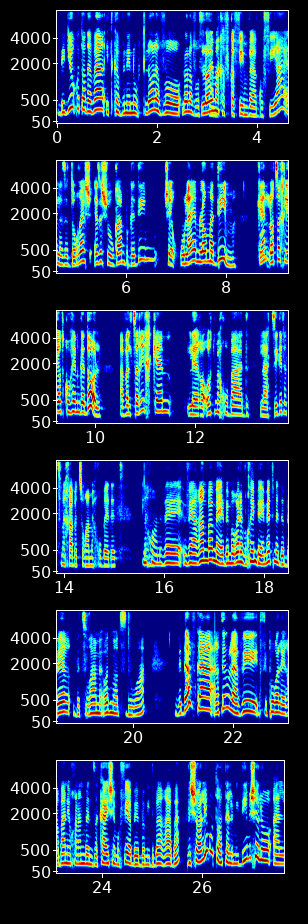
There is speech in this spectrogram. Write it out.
בדיוק אותו דבר התכווננות, לא לבוא, לא לבוא סתם. לא עם הכפכפים והגופייה, אלא זה דורש איזשהו גם בגדים שאולי הם לא מדים, כן? כן? לא צריך להיות כהן גדול, אבל צריך כן להיראות מכובד, להציג את עצמך בצורה מכובדת. נכון, ו- והרמב"ם אה, במורה נבוכים באמת מדבר בצורה מאוד מאוד סדורה. ודווקא רצינו להביא סיפור על רבן יוחנן בן זכאי שמופיע במדבר רבה ושואלים אותו התלמידים שלו על,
